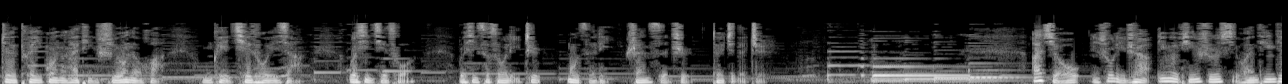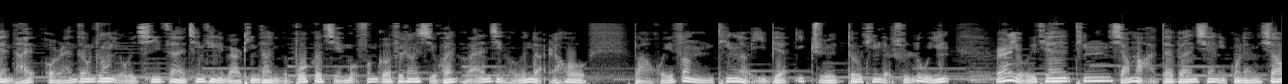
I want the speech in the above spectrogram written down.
这个特异功能还挺实用的话，我们可以切磋一下。微信切磋，微信搜索“李志木子李山寺志对峙的志。阿九，你说李志啊，因为平时喜欢听电台，偶然当中有一期在蜻蜓里边听到你的播客节目，风格非常喜欢，很安静，很温暖，然后。把回放听了一遍，一直都听的是录音。然而有一天听小马代班《千里共良宵》，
